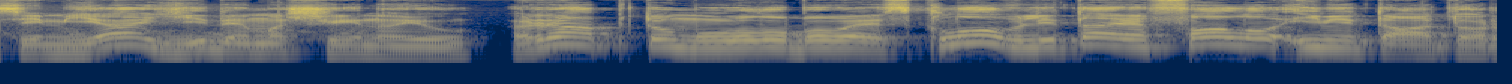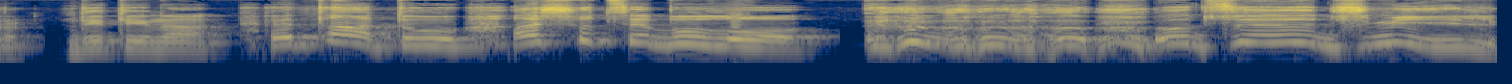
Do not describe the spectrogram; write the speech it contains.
Сім'я їде машиною. Раптом у лобове скло влітає фалоімітатор. Дитина. Тату, а що це було? Це джміль.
